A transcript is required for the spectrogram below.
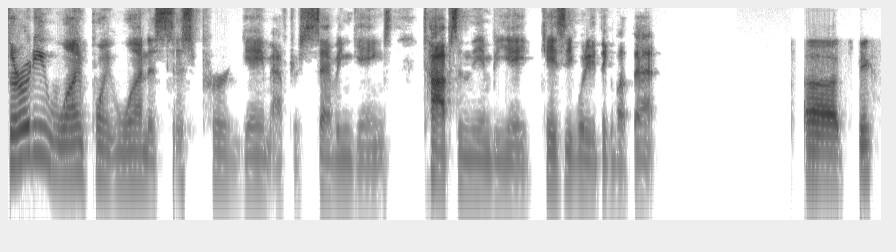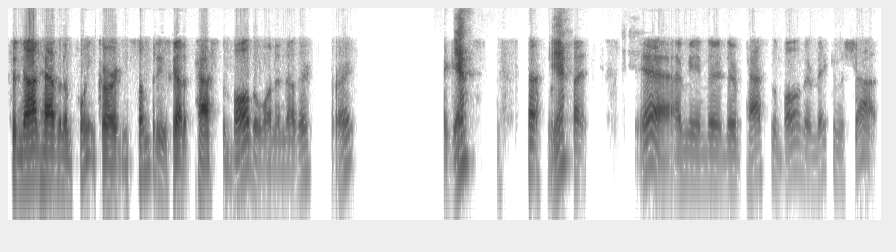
31.1 assists per game after seven games tops in the NBA. Casey, what do you think about that? Uh, it speaks to not having a point guard, and somebody's got to pass the ball to one another, right? I guess. Yeah. yeah. but, yeah. I mean, they're they're passing the ball and they're making the shots,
